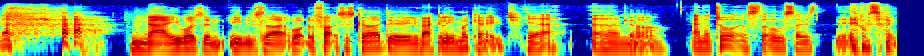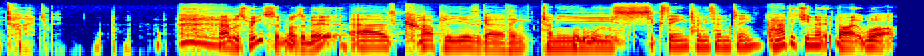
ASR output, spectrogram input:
nah, he wasn't. He was like, "What the fuck's this guy doing rattling in my cage?" yeah. Um, God. and a tortoise that also is also died. That was recent, wasn't it? uh, it was a couple of years ago, I think, 2016, 2017. How did you know? Like what?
